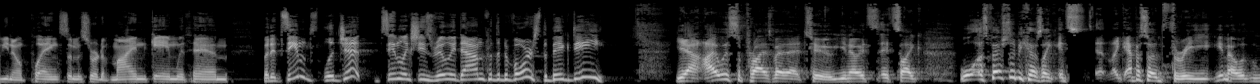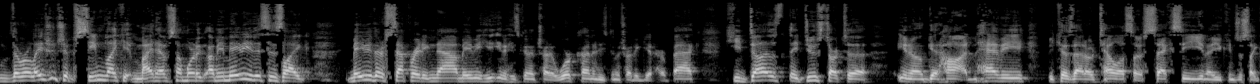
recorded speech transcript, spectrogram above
you know, playing some sort of mind game with him. But it seemed legit. It seemed like she's really down for the divorce, the big D. Yeah, I was surprised by that too. You know, it's it's like well, especially because like it's like episode three. You know, the relationship seemed like it might have somewhere to. Go. I mean, maybe this is like maybe they're separating now. Maybe he, you know he's going to try to work on it. He's going to try to get her back. He does. They do start to you know, get hot and heavy because that hotel is so sexy. You know, you can just like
